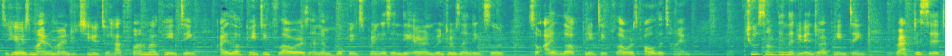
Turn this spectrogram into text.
So here's my reminder to you to have fun while painting. I love painting flowers and I'm hoping spring is in the air and winter's ending soon, so I love painting flowers all the time. Choose something that you enjoy painting, practice it,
